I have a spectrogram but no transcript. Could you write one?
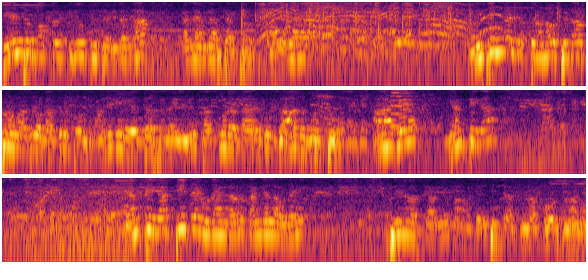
దేశం మొత్తం తిరిగి చూసే విధంగా కళ్యాణ్ గారు చెప్తారు నిజంగా చెప్తున్నాను పిఠాపురం వాసులు ఒక అదృష్టం ఉంది. అందుకే ఈ అదృష్టం జరిగింది. పదమూడవ తారీఖు గాజు గుర్తు. అలాగే ఎంపీగా ఎంపీగా టీటే ఉదయం గారు తంగెళ్ళ ఉదయ్ శ్రీనివాస్ గారిని మనం గెలిపించాల్సిందిగా కోరుతున్నాను.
